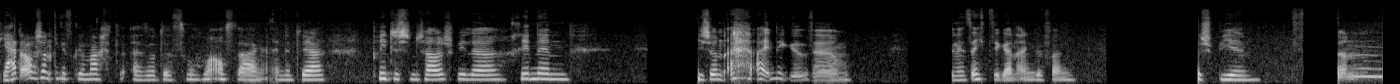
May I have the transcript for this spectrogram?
Die hat auch schon einiges gemacht, also das muss man auch sagen. Eine der britischen Schauspielerinnen, die schon einiges ähm, in den 60ern angefangen zu spielen. Schon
